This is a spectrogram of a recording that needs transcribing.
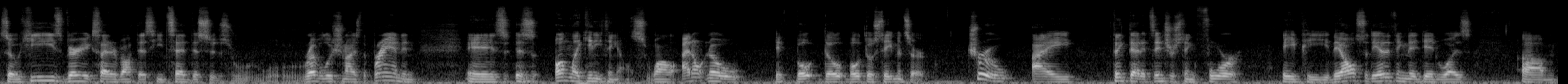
So he's very excited about this. He said this has revolutionized the brand and is is unlike anything else. While I don't know if both tho- both those statements are true, I think that it's interesting for AP. They also the other thing they did was, um,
